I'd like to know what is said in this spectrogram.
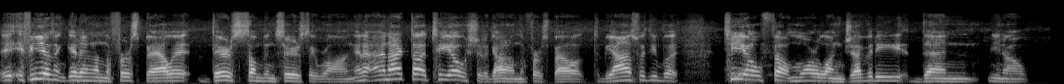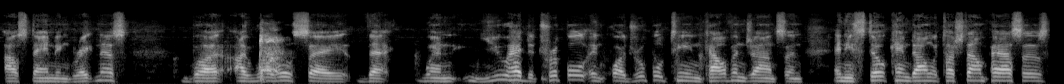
if he doesn't get in on the first ballot, there's something seriously wrong. And, and I thought T.O. should have got on the first ballot, to be honest with you, but T.O. felt more longevity than, you know, outstanding greatness. But I, will say that when you had to triple and quadruple team Calvin Johnson and he still came down with touchdown passes,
